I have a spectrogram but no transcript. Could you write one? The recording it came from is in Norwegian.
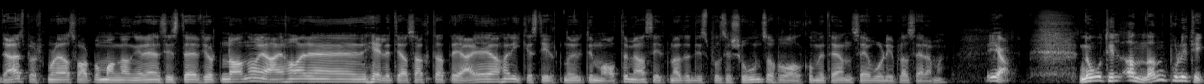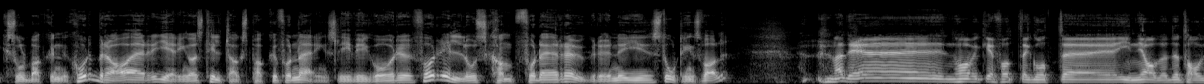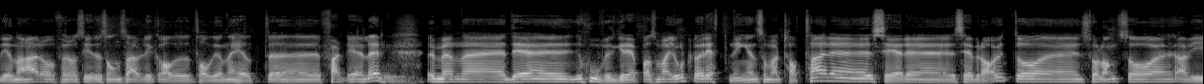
Det er spørsmålet jeg har svart på mange ganger de siste 14 dagene. Og jeg har hele tida sagt at jeg har ikke stilt noe ultimatum. Jeg har stilt meg til disposisjon, så får valgkomiteen se hvor de plasserer meg. Ja. Nå til annen politikk, Solbakken. Hvor bra er regjeringas tiltakspakke for næringslivet i går for LOs kamp for de rød-grønne i stortingsvalget? Nei, det, Nå har vi ikke fått gått eh, inn i alle detaljene her, og for å si det sånn, så er vel ikke alle detaljene helt uh, ferdige heller. Mm. Men uh, det hovedgrepa som er gjort, og retningen som er tatt her, ser, ser, bra ut. Og så langt så er vi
